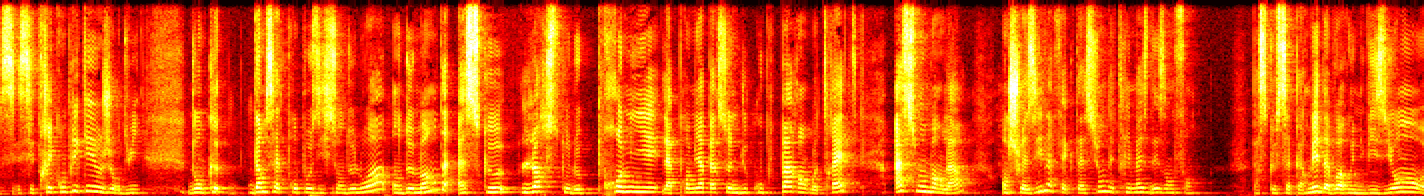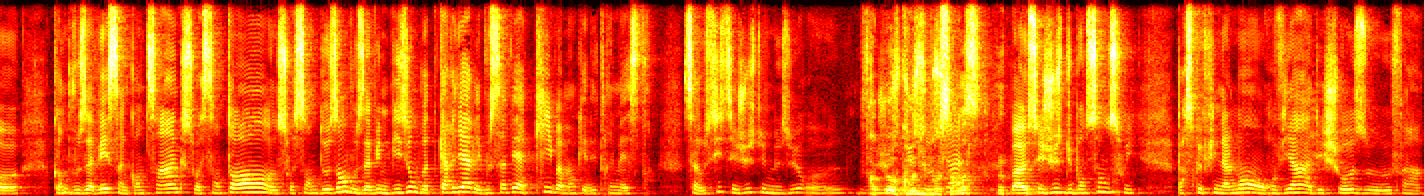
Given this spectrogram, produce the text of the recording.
c'est très compliqué aujourd'hui. Donc, dans cette proposition de loi, on demande à ce que lorsque le premier, la première personne du couple part en retraite, à ce moment-là, on choisit l'affectation des trimestres des enfants. Parce que ça permet d'avoir une vision, euh, quand vous avez 55, 60 ans, 62 euh, ans, vous avez une vision de votre carrière et vous savez à qui va manquer des trimestres. Ça aussi, c'est juste une mesure. Euh, du bon sens. bah, c'est juste du bon sens, oui. Parce que finalement, on revient à des choses. Euh, enfin,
